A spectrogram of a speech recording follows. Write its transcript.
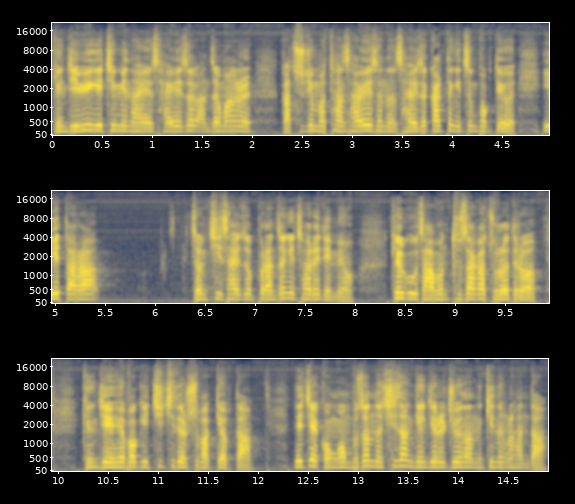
경제 위기에 직면하여 사회적 안정망을 갖추지 못한 사회에서는 사회적 갈등이 증폭되어 이에 따라 정치 사회적 불안정이 초래되며 결국 자본 투자가 줄어들어 경제 회복이 지치될 수밖에 없다. 넷째 공공부서는 시장 경제를 지원하는 기능을 한다.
